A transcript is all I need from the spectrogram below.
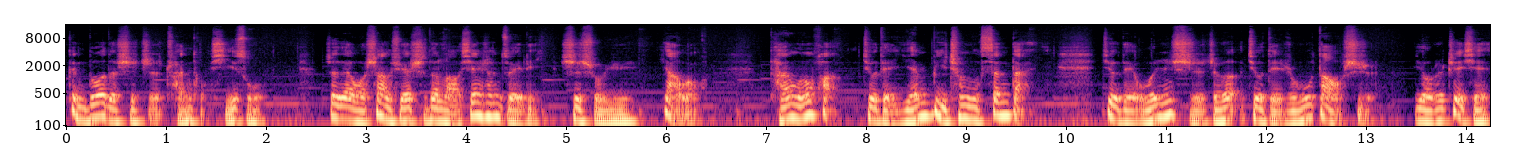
更多的是指传统习俗。这在我上学时的老先生嘴里是属于亚文化。谈文化就得言必称三代，就得文史哲，就得儒道释。有了这些，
